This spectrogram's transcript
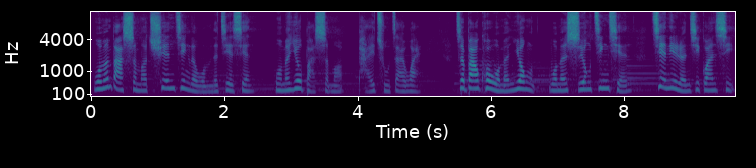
我们把什么圈进了我们的界限，我们又把什么排除在外？这包括我们用我们使用金钱建立人际关系，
